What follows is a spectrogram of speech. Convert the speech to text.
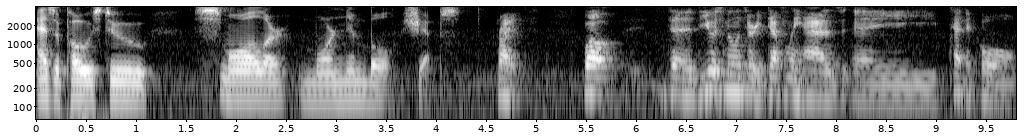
as opposed to smaller, more nimble ships? Right. Well, the, the U.S. military definitely has a technical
